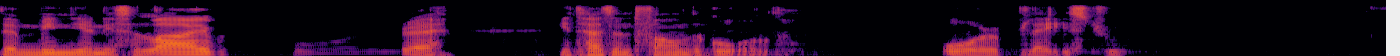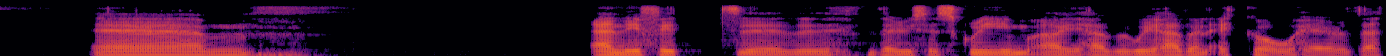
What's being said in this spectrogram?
the minion is alive or uh, it hasn't found the gold or plays true um, and if it uh, there is a scream i have we have an echo here that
